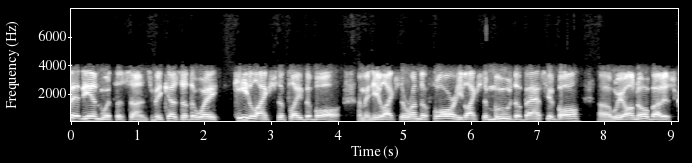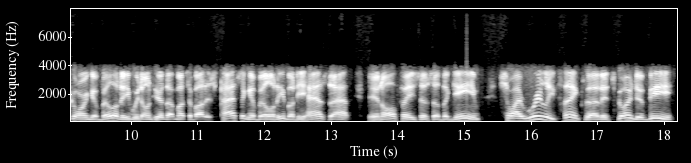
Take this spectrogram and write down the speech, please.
fit in with the Suns because of the way he likes to play the ball. I mean, he likes to run the floor, he likes to move the basketball. Uh, we all know about his scoring ability. We don't hear that much about his passing ability, but he has that in all phases of the game. So I really think that it's going to be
